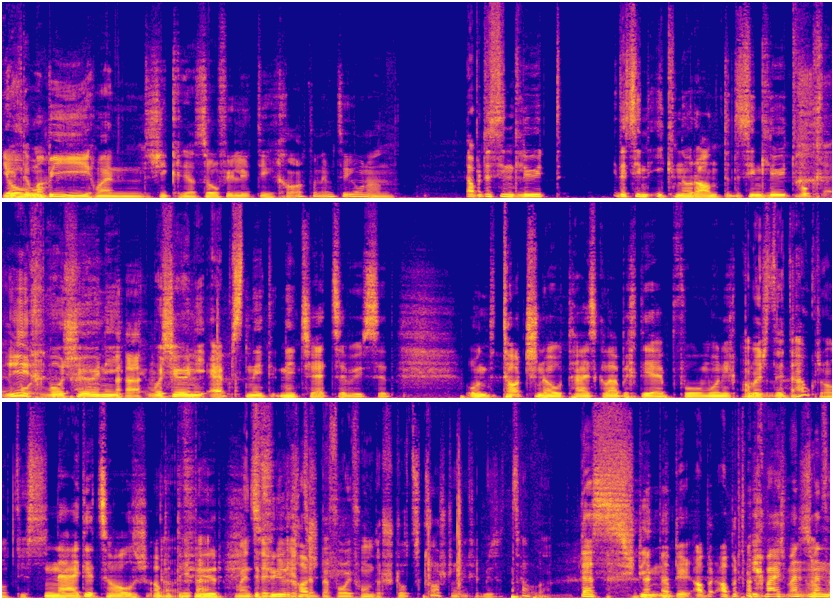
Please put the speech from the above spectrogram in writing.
Ja, wobei, ich meine, schicken ja so viele Leute die Karten im Zeug an. Aber das sind Leute, das sind Ignoranten, das sind Leute, die, Ich? wo, wo, schöne, wo schöne Apps nicht, nicht schätzen wissen. Und TouchNote heisst, glaube ich, die App, wo, wo ich... Aber ist das auch gratis? Nein, die zahlst aber Ja, dafür, eben. Hätte dafür mich kannst etwa 500 Stutz gekostet, wenn ich müssen zahlen Das stimmt natürlich. Aber, aber ich weiss, wenn, So wenn,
